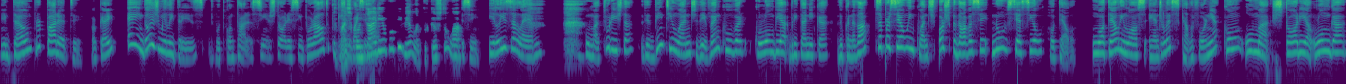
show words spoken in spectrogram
Então prepara-te, ok? Em 2013, vou-te contar assim a história assim por alto, porque Tu vais vai contar ser... e eu vou vivê-la, porque eu estou lá. Sim. Elisa Lam, uma turista de 21 anos de Vancouver, Colômbia Britânica do Canadá, desapareceu enquanto hospedava-se no Cecil Hotel. Um hotel em Los Angeles, Califórnia, com uma história longa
